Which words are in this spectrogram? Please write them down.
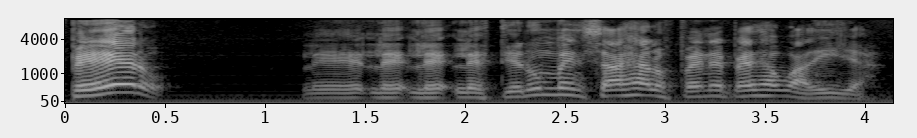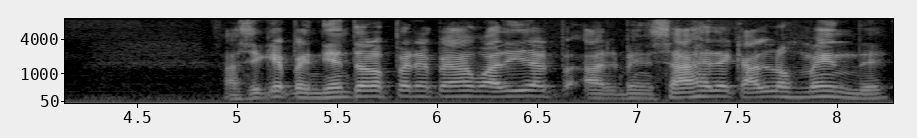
pero les tiene un mensaje a los PNP de Aguadilla. Así que pendiente de los PNP de Aguadilla al, mensaje de Carlos Méndez,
